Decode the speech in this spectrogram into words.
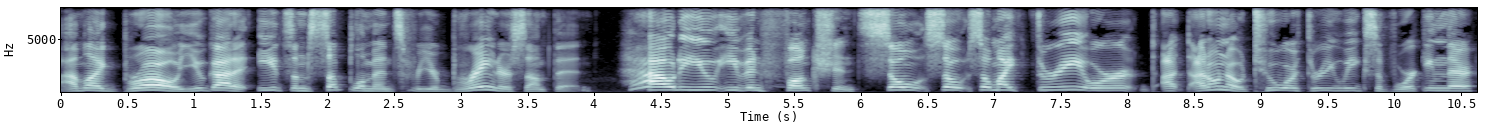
I'm like, bro, you gotta eat some supplements for your brain or something. How do you even function? So so so my three or I, I don't know two or three weeks of working there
